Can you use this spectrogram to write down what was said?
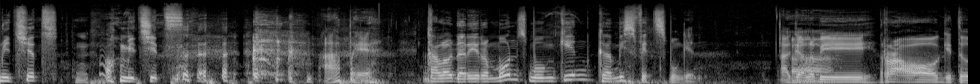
Midshits. Oh midshits. Apa ya? Kalau dari Ramones mungkin ke Misfits mungkin. Agak lebih raw gitu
